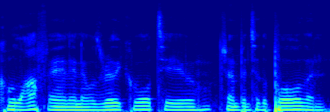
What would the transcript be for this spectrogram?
cool off in, and it was really cool to jump into the pool and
